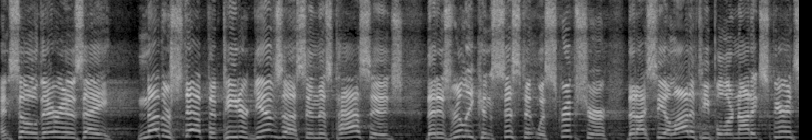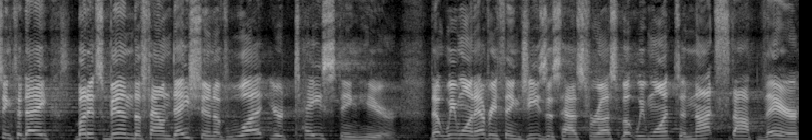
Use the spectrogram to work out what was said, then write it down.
And so there is a Another step that Peter gives us in this passage that is really consistent with Scripture that I see a lot of people are not experiencing today, but it's been the foundation of what you're tasting here. That we want everything Jesus has for us, but we want to not stop there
